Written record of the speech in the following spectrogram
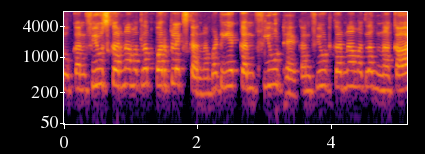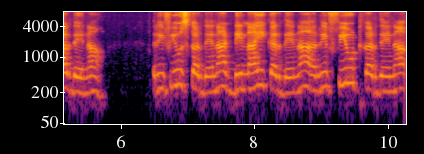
तो कंफ्यूज करना मतलब परप्लेक्स करना बट ये कंफ्यूट है। कंफ्यूट करना मतलब नकार देना रिफ्यूज कर देना डिनाई कर देना रिफ्यूट कर देना।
